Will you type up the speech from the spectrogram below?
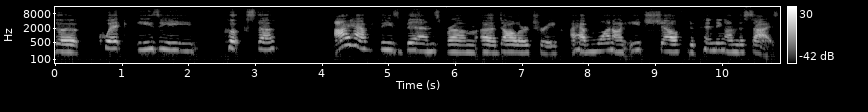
the quick, easy cook stuff I have these bins from a Dollar Tree. I have one on each shelf depending on the size.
